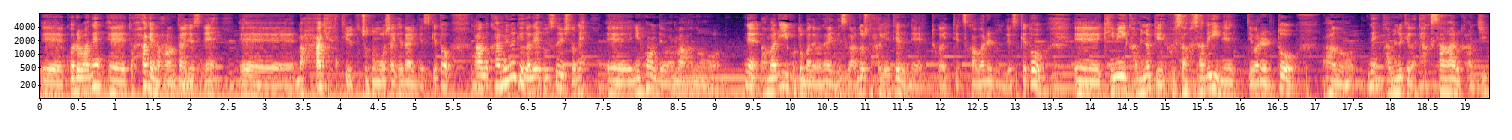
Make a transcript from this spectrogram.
えー、これはね、えっ、ー、と、ハゲの反対ですね。えー、まあ、ハゲって言うとちょっと申し訳ないんですけど、あの、髪の毛がね、薄い人ね、えー、日本では、まあ、あの、ね、あまりいい言葉ではないんですが、あの人ハゲてるねとか言って使われるんですけど、えー、君髪の毛ふさふさでいいねって言われると、あの、ね、髪の毛がたくさんある感じ。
